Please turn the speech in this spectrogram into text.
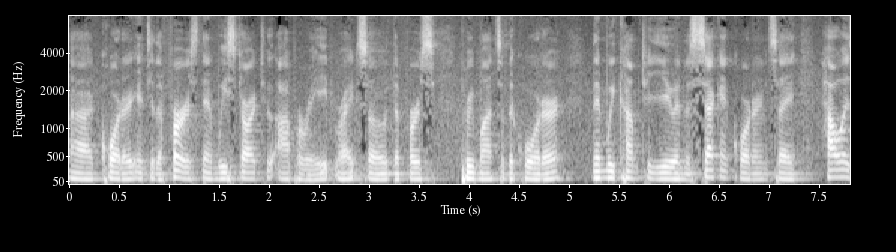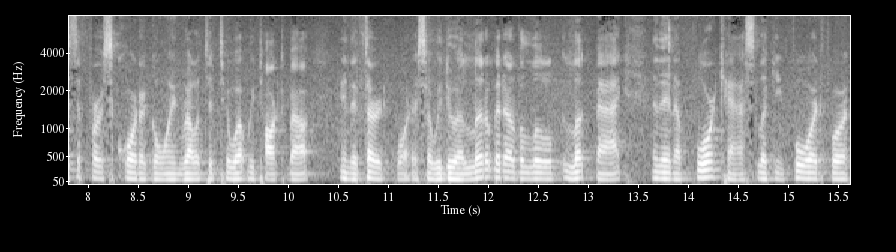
uh, quarter into the first, then we start to operate, right? So the first three months of the quarter. Then we come to you in the second quarter and say, how is the first quarter going relative to what we talked about in the third quarter? So we do a little bit of a little look back and then a forecast looking forward for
